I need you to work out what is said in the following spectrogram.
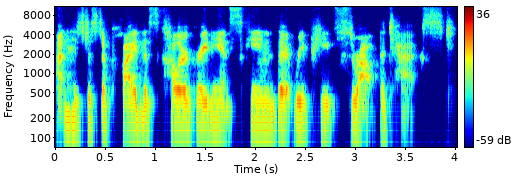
has just applied this color gradient scheme that repeats throughout the text.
